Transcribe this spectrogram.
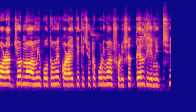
করার জন্য আমি প্রথমে কড়াইতে কিছুটা পরিমাণ সরিষার তেল দিয়ে নিচ্ছি।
